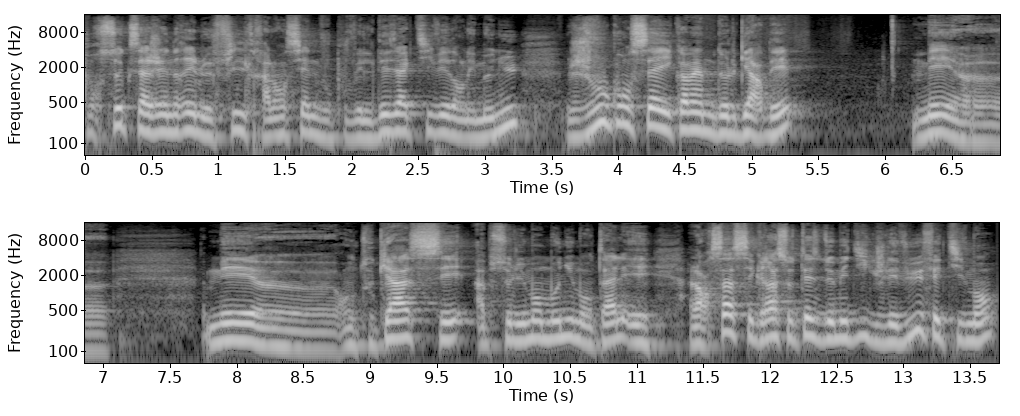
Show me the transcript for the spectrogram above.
pour ceux que ça gênerait le filtre à l'ancienne, vous pouvez le désactiver dans les menus. Je vous conseille quand même de le garder. Mais euh, mais euh, en tout cas, c'est absolument monumental. Et alors ça, c'est grâce au test de Mehdi que je l'ai vu, effectivement.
